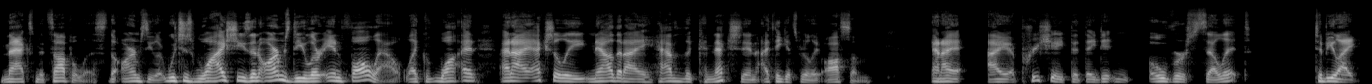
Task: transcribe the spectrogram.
Max Mitsopolis, the arms dealer, which is why she's an arms dealer in Fallout. Like why and, and I actually now that I have the connection, I think it's really awesome. And I I appreciate that they didn't oversell it to be like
